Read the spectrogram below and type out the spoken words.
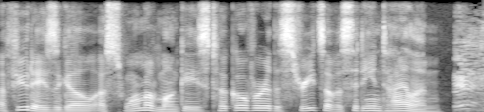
A few days ago, a swarm of monkeys took over the streets of a city in Thailand.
